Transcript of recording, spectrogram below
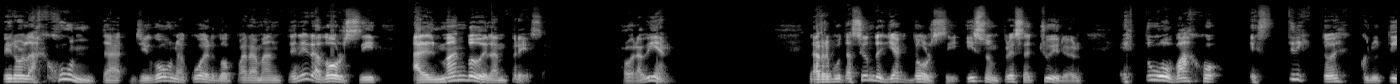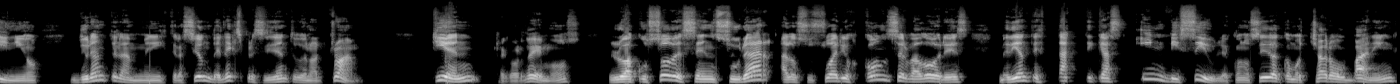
pero la Junta llegó a un acuerdo para mantener a Dorsey al mando de la empresa. Ahora bien, la reputación de Jack Dorsey y su empresa Twitter estuvo bajo estricto escrutinio durante la administración del expresidente Donald Trump, quien, recordemos, lo acusó de censurar a los usuarios conservadores mediante tácticas invisibles, conocidas como shadow banning,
